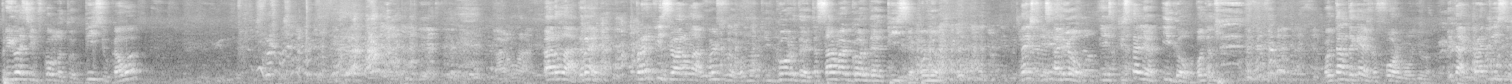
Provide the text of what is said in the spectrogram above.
пригласим в комнату пись у кого? Орла, давай, про писю орла. Хочешь, он гордая, это самая гордая пися, понял? Знаешь, есть орел, есть пистолет, игл, вот это. Вот там такая же форма у него. Итак, про писю.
